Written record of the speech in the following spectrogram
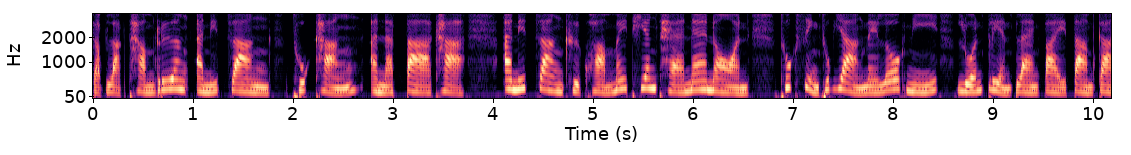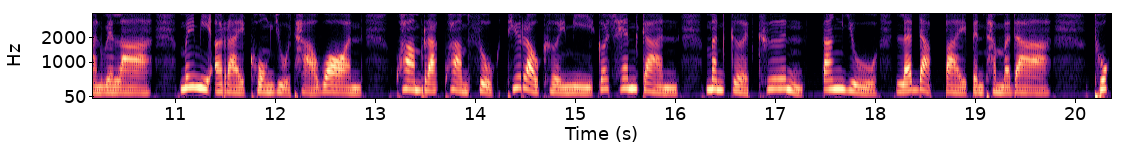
กับหลักธรรมเรื่องอนิจจัง ทุกขัง อนัตตาค่ะ อนิจจังคือความไม่เที่ยงแท้แน่นอน ทุกสิ่งทุกอย่างในโลกนี้ล้วนเปลี่ยนแปลงไปตามกาลเวลา ไม่มีอะไรคงอยู่ถาวร ความรักความสุขที่เราเคยมีก็เช่นกัน มันเกิดขึ้น ตั้งอยู่ และดับไปเป็นธรรมดา ทุก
